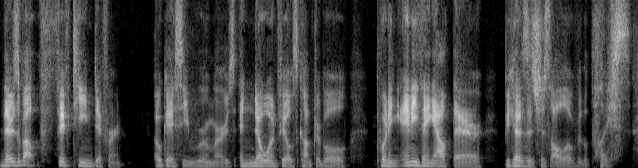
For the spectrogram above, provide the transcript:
there's about 15 different OKC rumors and no one feels comfortable putting anything out there because it's just all over the place.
